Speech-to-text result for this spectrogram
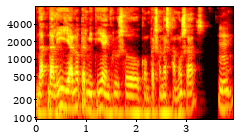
Da- Dalí ya no permitía incluso con personas famosas. Mm.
